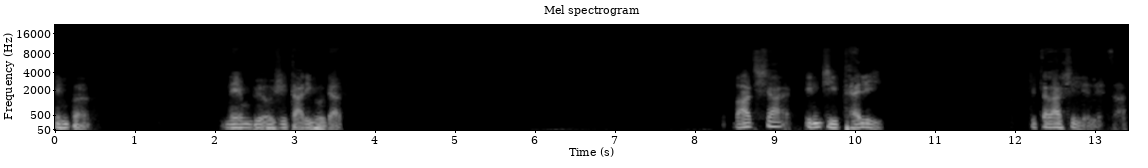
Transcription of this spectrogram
ان پر نیم بے ہوشی تاری ہو جاتی۔ بادشاہ ان کی تھیلی کی تلاشی لے لیتا۔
